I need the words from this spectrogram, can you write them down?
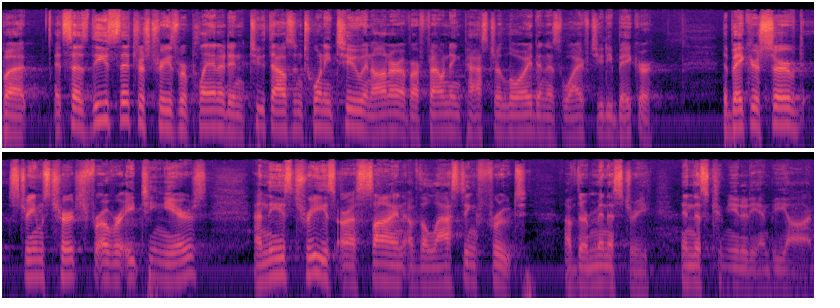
but it says these citrus trees were planted in 2022 in honor of our founding pastor Lloyd and his wife Judy Baker. The Bakers served Streams Church for over 18 years, and these trees are a sign of the lasting fruit of their ministry in this community and beyond.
